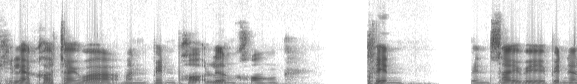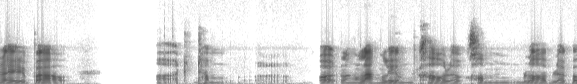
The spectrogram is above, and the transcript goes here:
ทีแรกเข้าใจว่ามันเป็นเพราะเรื่องของเทรนเป็นไซด์เวย์เป็นอะไรหรือเปล่าเอ่อทำก็หลังๆเริ่มเข้าแล้วคอมรอบแล้วก็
